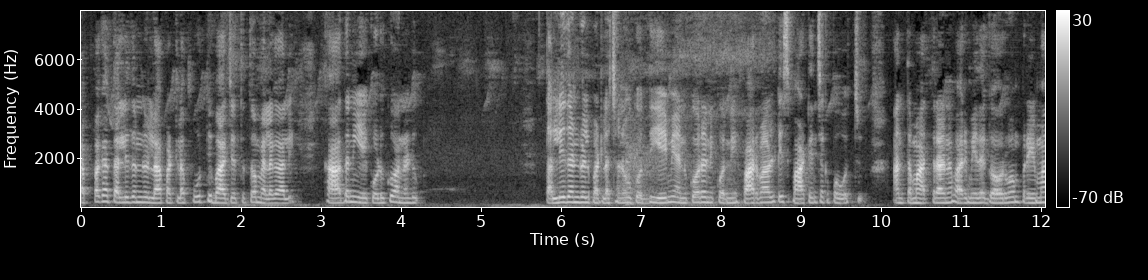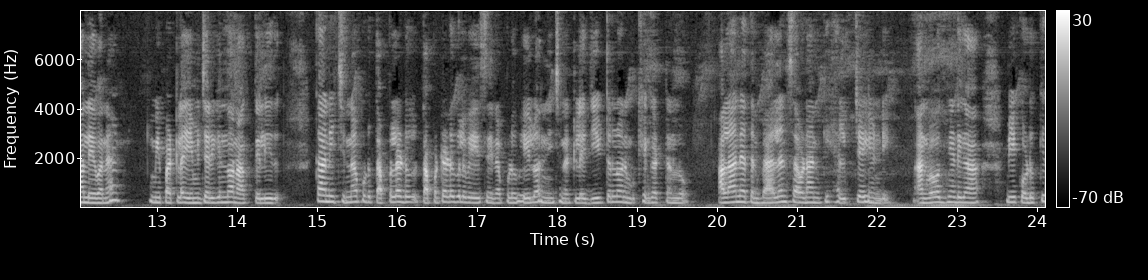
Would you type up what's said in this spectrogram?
తప్పక తల్లిదండ్రుల పట్ల పూర్తి బాధ్యతతో మెలగాలి. కాదని ఏ కొడుకు అనడు. తల్లిదండ్రుల పట్ల చనువు కొద్దీ ఏమీ అనుకోరని కొన్ని ఫార్మాలిటీస్ పాటించకపోవచ్చు. అంత మాత్రాన వారి మీద గౌరవం ప్రేమ లేవనే? మీ పట్ల ఏమి జరిగిందో నాకు తెలియదు కానీ చిన్నప్పుడు తప్పలడు తప్పటడుగులు వేసినప్పుడు వేలు అందించినట్లే జీవితంలోని ముఖ్య ఘట్టంలో అలానే అతను బ్యాలెన్స్ అవ్వడానికి హెల్ప్ చేయండి. అనుభవజ్ఞుడిగా మీ కొడుక్కి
